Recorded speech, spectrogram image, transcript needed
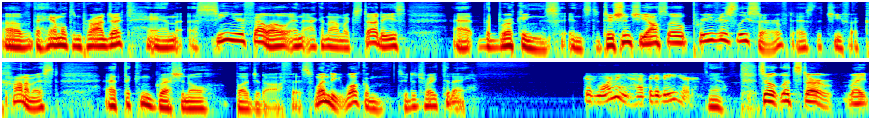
of the Hamilton Project and a senior fellow in economic studies at the Brookings Institution. She also previously served as the chief economist at the Congressional Budget Office. Wendy, welcome to Detroit Today. Good morning. Happy to be here. Yeah. So let's start right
